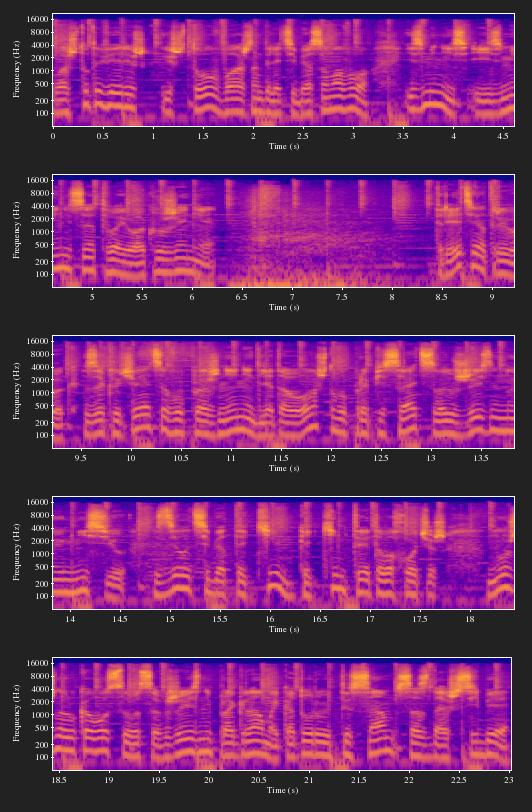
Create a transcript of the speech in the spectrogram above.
во что ты веришь и что важно для тебя самого. Изменись и изменится твое окружение. Третий отрывок заключается в упражнении для того, чтобы прописать свою жизненную миссию, сделать себя таким, каким ты этого хочешь. Нужно руководствоваться в жизни программой, которую ты сам создашь себе.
